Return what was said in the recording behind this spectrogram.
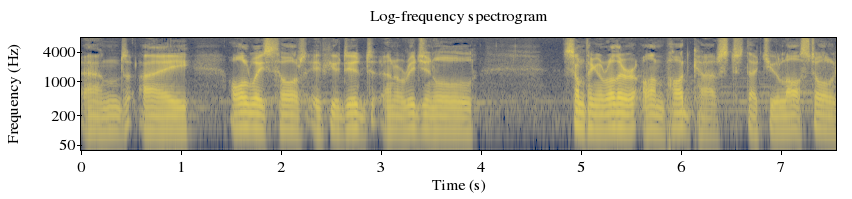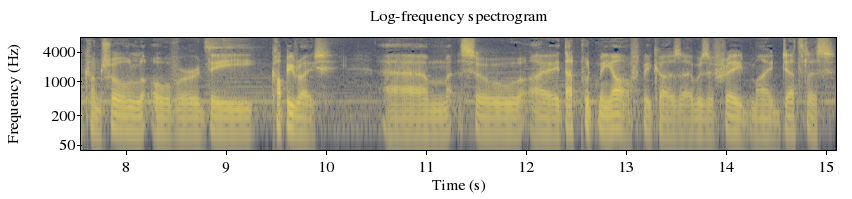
and I always thought if you did an original something or other on podcast, that you lost all control over the copyright um, so I, that put me off because I was afraid my deathless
